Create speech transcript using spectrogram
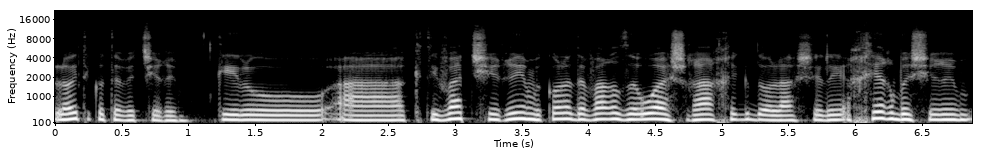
לא הייתי כותבת שירים. כאילו, הכתיבת שירים וכל הדבר הזה הוא ההשראה הכי גדולה שלי. הכי הרבה שירים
